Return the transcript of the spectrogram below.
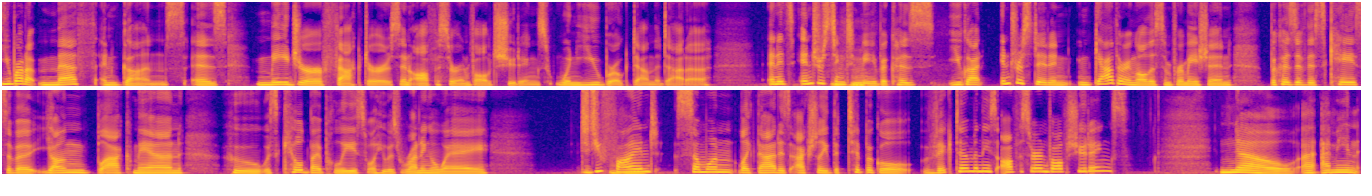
you brought up meth and guns as major factors in officer involved shootings when you broke down the data. And it's interesting mm-hmm. to me mm-hmm. because you got interested in, in, gathering all this information because of this case of a young black man who was killed by police while he was running away. Did you mm-hmm. find mm-hmm. someone like that is actually the typical victim in these officer involved shootings? No, I mean,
